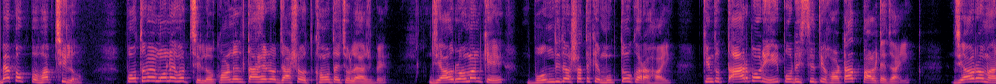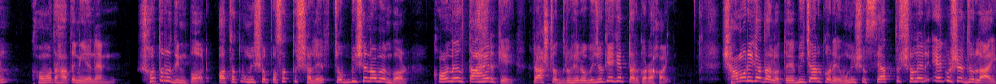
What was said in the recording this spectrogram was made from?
ব্যাপক প্রভাব ছিল। প্রথমে মনে হচ্ছিল কর্নেল তাহের ও জাসদ ক্ষমতায় চলে আসবে। জিয়াউর রহমানকে বন্দিদশা থেকে মুক্তও করা হয়। কিন্তু তারপরই পরিস্থিতি হঠাৎ পাল্টে যায়। জিয়াউর রহমান ক্ষমতা হাতে নিয়ে নেন। সতেরো দিন পর, অর্থাৎ উনিশশো পঁচাত্তর সালের চব্বিশে নভেম্বর, কর্নেল তাহেরকে রাষ্ট্রদ্রোহের অভিযোগে গ্রেপ্তার করা হয়। সামরিক আদালতে বিচার করে উনিশশো ছিয়াত্তর সালের একুশে জুলাই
